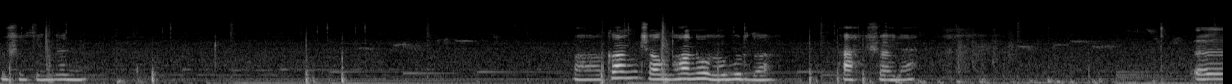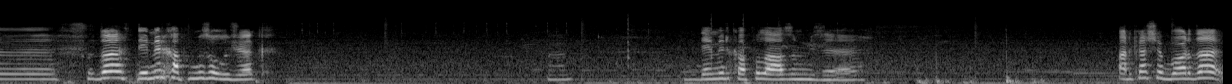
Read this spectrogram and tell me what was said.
Şu şekilde. Hakan Çalhanoğlu burada. Heh şöyle. Ee, şurada demir kapımız olacak. Demir kapı lazım bize. Arkadaşlar bu arada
